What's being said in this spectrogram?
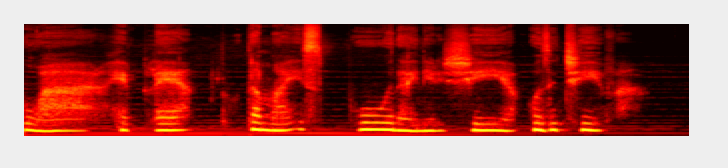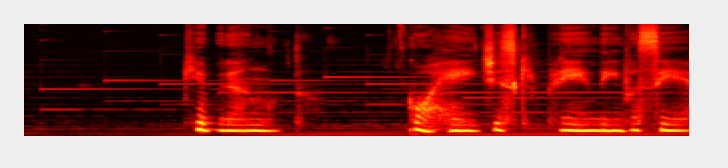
o ar repleto da mais pura energia positiva, quebrando correntes que prendem você.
